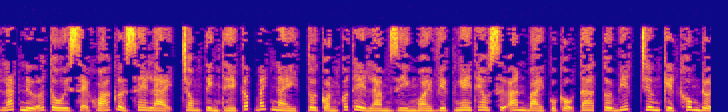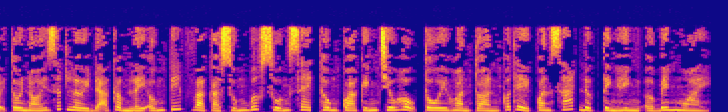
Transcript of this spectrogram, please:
Lát nữa tôi sẽ khóa cửa xe lại, trong tình thế cấp bách này, tôi còn có thể làm gì ngoài việc nghe theo sự an bài của cậu ta, tôi biết, Trương Kiệt không đợi tôi nói dứt lời đã cầm lấy ống tiếp và cả súng bước xuống xe, thông qua kính chiếu hậu, tôi hoàn toàn có thể quan sát được tình hình ở bên ngoài.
